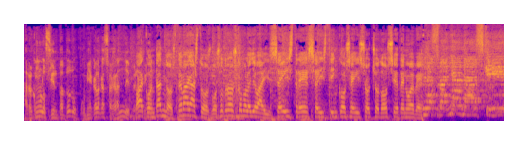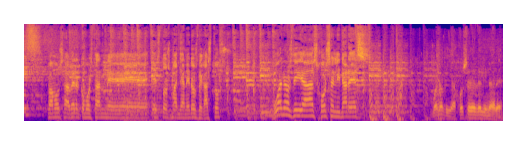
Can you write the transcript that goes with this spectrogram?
a ver cómo lo siento a todos. Porque mira que la casa grande. Pero Va, al final- contadnos, tema gastos. ¿Vosotros cómo lo lleváis? 6, 3, 6, 5, 6, 8, 2, 7, 9. Las mañanas Kiss. Vamos a ver cómo están eh, estos mañaneros de gastos. Buenos días, José en Linares. Buenos días, José de Linares.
